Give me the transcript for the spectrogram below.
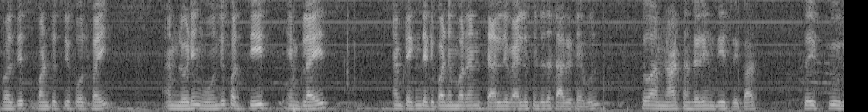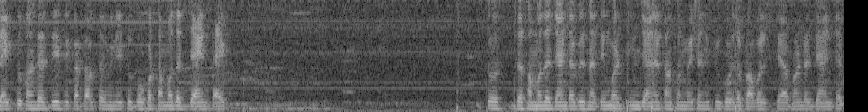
for this 1 2 3 4 5 i'm loading only for these employees. I'm taking the department number and salary values into the target table. So i'm not considering these records. So if you like to consider these records also we need to go for some other join type. So the sum of the join type is nothing but in joiner transformation if you go to the properties tab under join type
